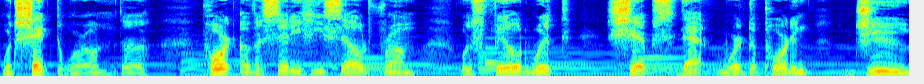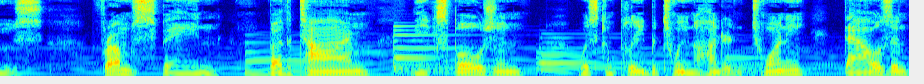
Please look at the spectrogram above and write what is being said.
would shake the world, the port of the city he sailed from was filled with ships that were deporting Jews from Spain by the time the expulsion was complete between 120,000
